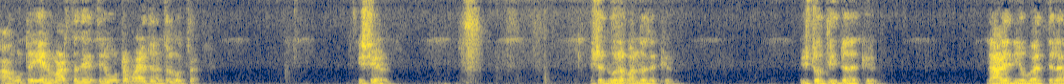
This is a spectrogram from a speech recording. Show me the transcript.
ಆ ಊಟ ಏನು ಮಾಡ್ತದೆ ಅಂತೇಳಿ ಊಟ ಮಾಡಿದ ನಂತರ ಗೊತ್ತಾಗ್ತದೆ. ಇಷ್ಟೇ ಹೇಳುದು. ಇಷ್ಟು ದೂರ ಬಂದದಕ್ಕೆ ಹೇಳು ಇಷ್ಟೊತ್ತು ಇದ್ದದಕ್ಕೆ ಹೇಳು ನಾಳೆ ನೀವು ಬರ್ತೀರಾ?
